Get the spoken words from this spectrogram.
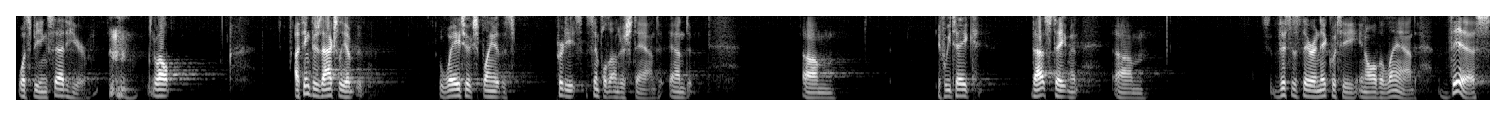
what's being said here? well, I think there's actually a, a way to explain it that's pretty simple to understand. And um, if we take that statement, um, this is their iniquity in all the land. This,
